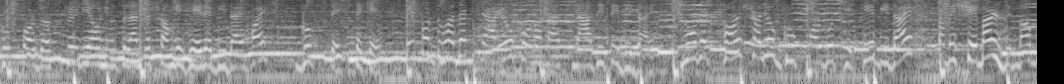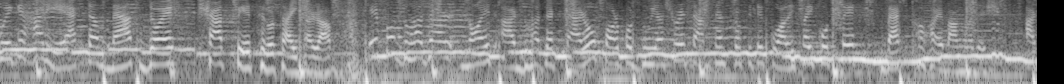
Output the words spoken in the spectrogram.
গ্রুপ পর্বে অস্ট্রেলিয়া ও নিউজিল্যান্ডের সঙ্গে হেরে বিদায় হয় গ্রুপ স্টেজ থেকে। এরপর দু হাজার চারেও কোনো ম্যাচ না জিতে বিদায়। দু হাজার ছয় সালেও গ্রুপ পর্ব থেকে বিদায়, তবে সেবার জিম্বাবুয়েকে হারিয়ে একটা ম্যাচ জয়ের স্বাদ পেয়েছিল টাইগাররা এরপর দু হাজার নয় আর দু হাজার তেরো পরপর দুই আসরে চ্যাম্পিয়ন্স ট্রফিতে কোয়ালিফাই করতে ব্যর্থ হয় বাংলাদেশ। আর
